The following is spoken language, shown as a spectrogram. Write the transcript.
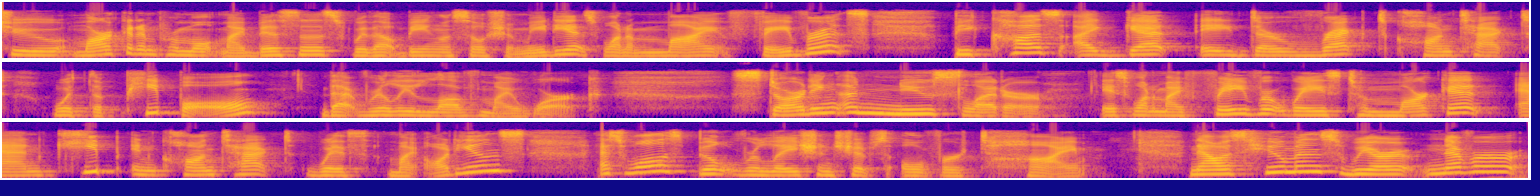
to market and promote my business without being on social media is one of my favorites because I get a direct contact with the people that really love my work. Starting a newsletter is one of my favorite ways to market and keep in contact with my audience, as well as build relationships over time. Now, as humans, we are never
